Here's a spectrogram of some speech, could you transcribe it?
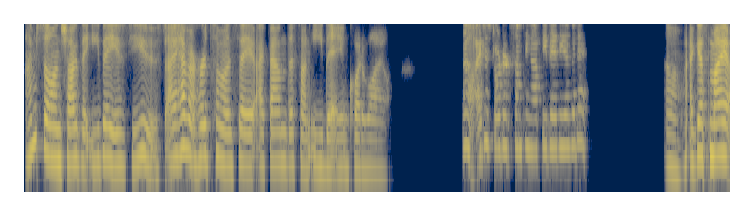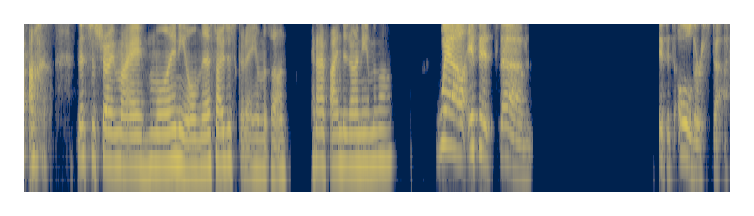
I'm still in shock that eBay is used. I haven't heard someone say I found this on eBay in quite a while. No, I just ordered something off eBay the other day. Oh, I guess my uh, this is showing my millennialness. I just go to Amazon. Can I find it on Amazon? Well, if it's um if it's older stuff,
